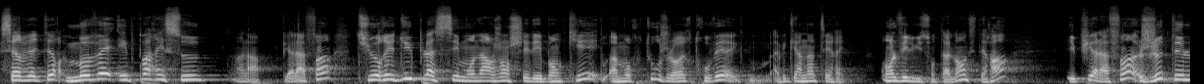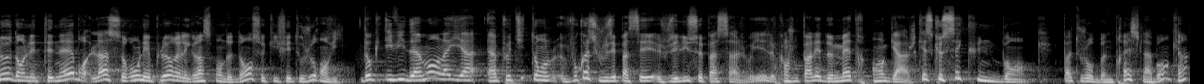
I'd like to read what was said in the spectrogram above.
Serviteur mauvais et paresseux. Voilà. Puis à la fin, tu aurais dû placer mon argent chez les banquiers. À mon retour, je l'aurais retrouvé avec, avec un intérêt. Enlevez-lui son talent, etc. Et puis à la fin, jetez-le dans les ténèbres, là seront les pleurs et les grincements de dents, ce qui fait toujours envie. Donc évidemment, là, il y a un petit enjeu. Pourquoi est-ce que je vous ai passé, je vous ai lu ce passage Vous voyez, quand je vous parlais de mettre en gage, qu'est-ce que c'est qu'une banque? Pas toujours bonne presse, la banque, hein,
